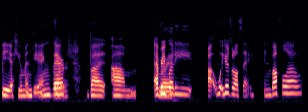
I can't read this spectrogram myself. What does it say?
be a human being there Sure. but um everybody uh, wh- here's what i'll say in buffalo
